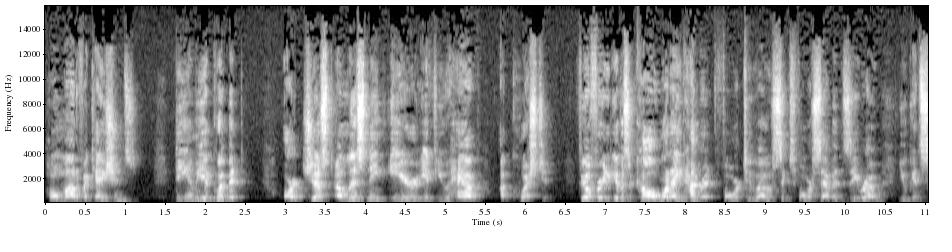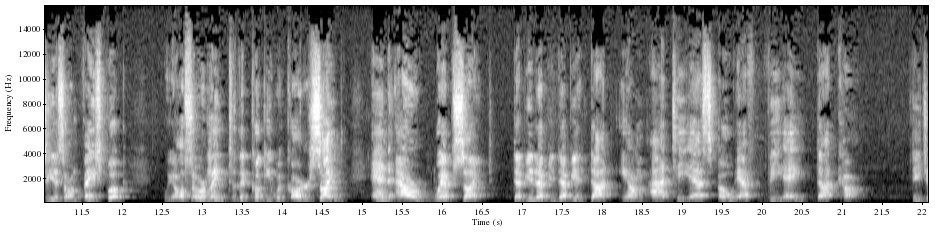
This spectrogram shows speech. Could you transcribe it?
home modifications, DME equipment, or just a listening ear if you have a question. Feel free to give us a call, 1-800-420-6470. You can see us on Facebook. We also are linked to the Cooking with Carter site and our website, www.mitsofva.com. DJ?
